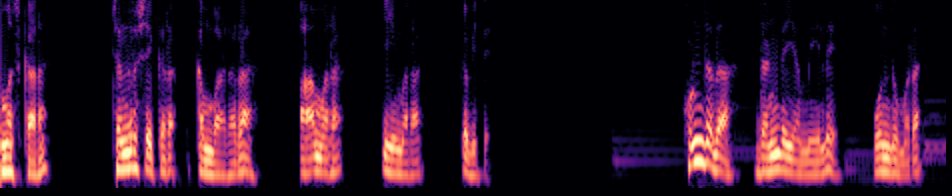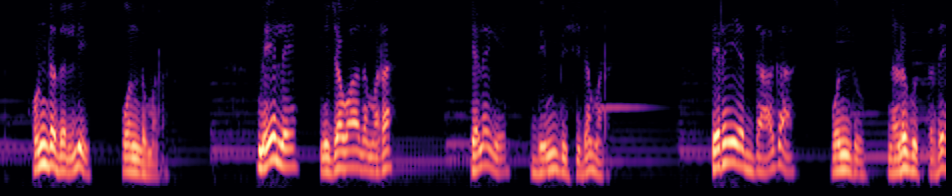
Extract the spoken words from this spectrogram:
ನಮಸ್ಕಾರ. ಚಂದ್ರಶೇಖರ ಕಂಬಾರರ ಆ ಮರ ಈ ಮರ ಕವಿತೆ. ಹೊಂಡದ ದಂಡೆಯ ಮೇಲೆ ಒಂದು ಮರ, ಹೊಂಡದಲ್ಲಿ ಒಂದು ಮರ. ಮೇಲೆ ನಿಜವಾದ ಮರ, ಕೆಳಗೆ ಬಿಂಬಿಸಿದ ಮರ. ತೆರೆಯದ್ದಾಗ ಒಂದು ನಡುಗುತ್ತದೆ,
